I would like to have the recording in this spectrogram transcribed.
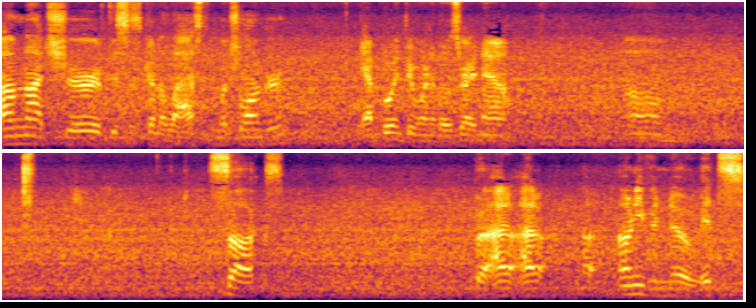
I'm not sure if this is gonna last much longer. Yeah, I'm going through one of those right now. Um, yeah. Sucks, but I, I, I don't even know. It's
